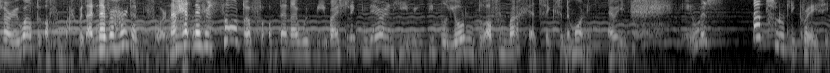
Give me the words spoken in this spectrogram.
Very well to Offenbach, but I'd never heard that before. And I had never thought of, of that I would be bicycling there and hearing people yodel to Offenbach at six in the morning. I mean, it was absolutely crazy.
